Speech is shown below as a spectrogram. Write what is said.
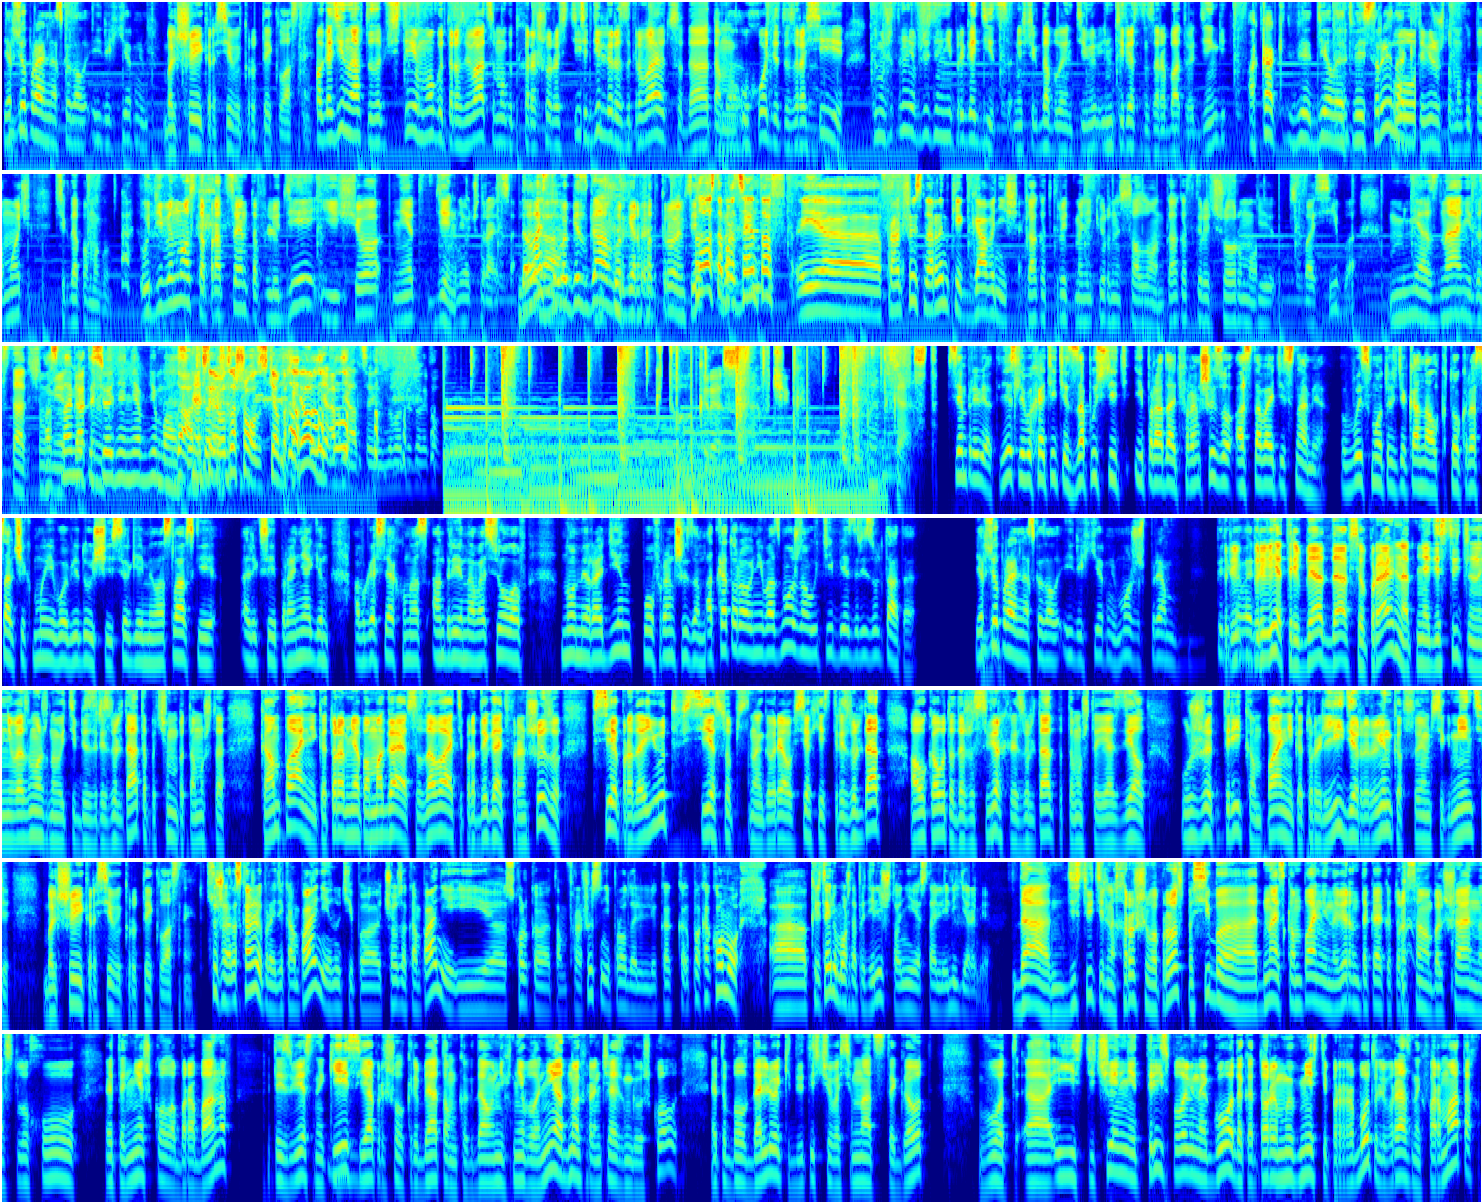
Я все правильно сказал или херню? Большие, красивые, крутые, классные. Магазины автозапчастей могут развиваться, могут хорошо расти. Все дилеры закрываются, да, там Да. уходят из России. Думаешь, это мне в жизни не пригодится. Мне всегда было инте- интересно зарабатывать деньги. А как делает весь рынок? О, я вижу, что могу помочь, всегда помогу. У 90% людей еще нет денег. Мне очень нравится. Давай Да. с тобой без гамбургеров откроем. 90% и, э, франшиз на рынке говнище. Как открыть маникюрный салон, как открыть шаурму. И спасибо, у меня знаний достаточно. А с нами как ты они- сегодня не обнимался. Да, кстати, то- вот зашел, с кем-то хотел мне обняться. и вот из этой комнаты. Кто красавчик? Подкаст. Всем привет! Если вы хотите запустить и продать франшизу, оставайтесь с нами. Вы смотрите канал «Кто красавчик?». Мы его ведущие Сергей Милославский, Алексей Пронягин. А в гостях у нас Андрей Новоселов, номер один по франшизам, от которого невозможно уйти без результата. Я все правильно сказал или херню? Можешь прям переговорить. Привет, ребят, да, все правильно. От меня действительно невозможно уйти без результата. Почему? Потому что компании, которые мне помогают создавать и продвигать франшизу, все продают, все, собственно говоря, у всех есть результат, а у кого-то даже сверхрезультат, потому что я сделал уже три компании, которые лидеры рынка в своем сегменте, большие, красивые, крутые, классные. Слушай, а расскажи про эти компании, ну, типа, что за компании и э, сколько там франшиз они продали, или как, по какому а, критерию можно определить, что они стали лидерами? Да, действительно, хороший вопрос. Спасибо. Одна из компаний, наверное, такая, которая самая большая на слуху, это не школа барабанов. Это известный кейс. Я пришел к ребятам, когда у них не было ни одной франчайзинговой школы. Это был далекий 2018 год. Вот. а, И в течение три с половиной года, которые мы вместе проработали в разных форматах,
